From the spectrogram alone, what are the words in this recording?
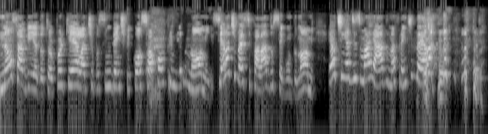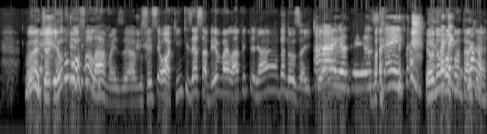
Não sabia, doutor, porque ela, tipo, se identificou só com o primeiro nome. Se ela tivesse falado o segundo nome, eu tinha desmaiado na frente dela. Eu não vou falar, mas você, se, ó, quem quiser saber, vai lá pentelhar a Danusa aí. Ai, ela... meu Deus, vai... Eu não vai vou contar que... é.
